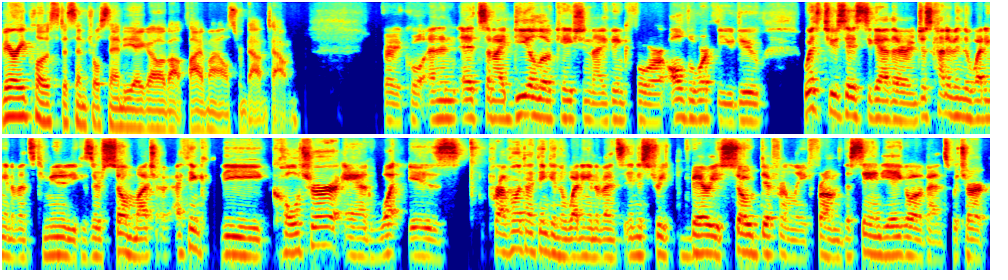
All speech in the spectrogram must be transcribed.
very close to central San Diego about 5 miles from downtown. Very cool. And then it's an ideal location I think for all the work that you do with Tuesdays together and just kind of in the wedding and events community because there's so much I think the culture and what is prevalent, I think, in the wedding and events industry varies so differently from the San Diego events, which are,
